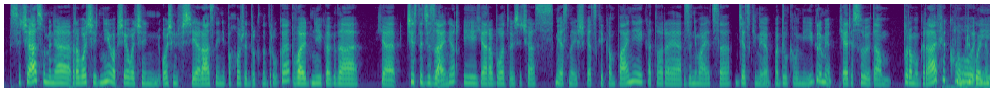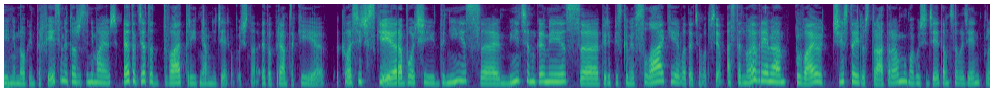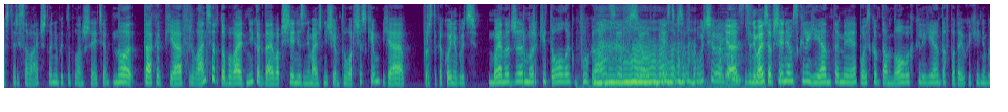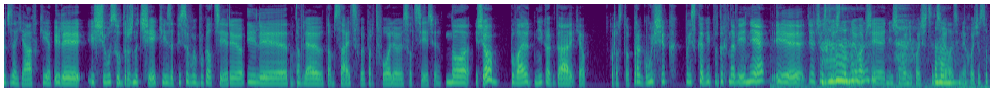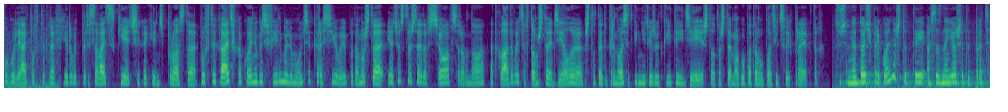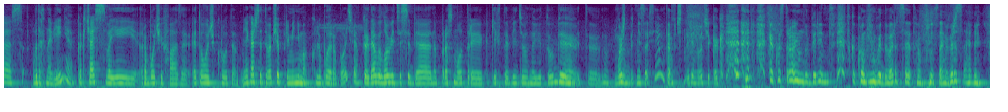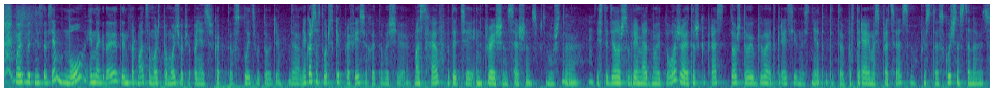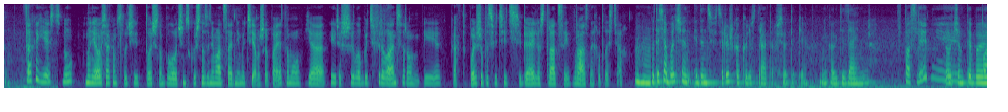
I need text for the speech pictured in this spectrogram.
сейчас у меня рабочие дни вообще очень, очень все разные, не похожие друг на друга. Бывают дни, когда я чисто дизайнер, и я работаю сейчас с местной шведской компанией, которая занимается детскими мобилковыми играми. Я рисую там промографику О, и немного интерфейсами тоже занимаюсь. Это где-то 2-3 дня в неделю обычно. Это прям такие классические рабочие дни с э, митингами, с э, переписками в Slack, вот этим вот всем. Остальное время бываю чисто иллюстратором, могу сидеть там целый день, просто рисовать что-нибудь на планшете. Но так как я фрилансер, то бывают дни, когда я вообще не занимаюсь ничем творческим. Я просто какой-нибудь менеджер, маркетолог, бухгалтер, все вместе, все в кучу. Я занимаюсь общением с клиентами, поиском там новых клиентов, подаю какие-нибудь заявки, или ищу судорожно чеки, записываю бухгалтерию, или обновляю там сайт, свой портфолио и соцсети. Но еще бывают дни, когда я просто прогульщик, поисковик вдохновения, и я чувствую, что мне вообще ничего не хочется делать. Мне хочется погулять, пофотографировать, порисовать скетчи какие-нибудь просто, повтыкать в какой-нибудь фильм или мультик красивый, потому что я чувствую, что это все все равно откладывается в том, что я делаю, что-то это приносит, генерирует какие-то идеи, что-то, что я могу потом воплотить в своих проектах. Слушай, ну это очень прикольно, что ты осознаешь этот процесс вдохновения как часть своей рабочей фазы. Это очень круто. Мне кажется, это вообще применимо к любой работе. Когда вы ловите себя на просмотре каких-то видео на Ютубе, это, ну, может быть, быть, не совсем там в четыре ночи, как, как устроен лабиринт в каком-нибудь дворце, там, не знаю, в Версале. Может быть, не совсем, но иногда эта информация может помочь вообще понять, как это всплыть в итоге. Да, мне кажется, в творческих профессиях это вообще must-have, вот эти inspiration sessions, потому что mm-hmm. если ты делаешь все время одно и то же, это же как раз то, что убивает креативность, нет? Вот эта повторяемость процесса, просто скучно становится. Так и есть. Ну, мне, во всяком случае, точно было очень скучно заниматься одним и тем же, поэтому я и решила быть фрилансером и как-то больше посвятить себя иллюстрации в разных областях. Угу. Но ты себя больше идентифицируешь как иллюстратор все таки не как дизайнер. В последние То, чем ты бы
